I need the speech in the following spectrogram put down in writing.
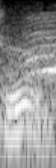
Sure.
